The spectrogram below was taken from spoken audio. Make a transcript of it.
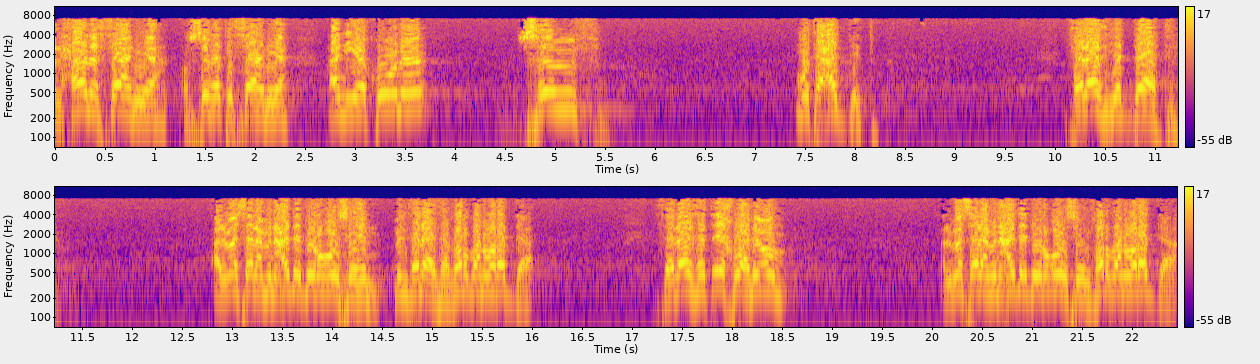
الحالة الثانية الصفة الثانية أن يكون صنف متعدد. ثلاث يدات. المسألة من عدد رؤوسهن من ثلاثة فرضا وردا. ثلاثة إخوة لأم. المسألة من عدد رؤوسهم فرضا وردا.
